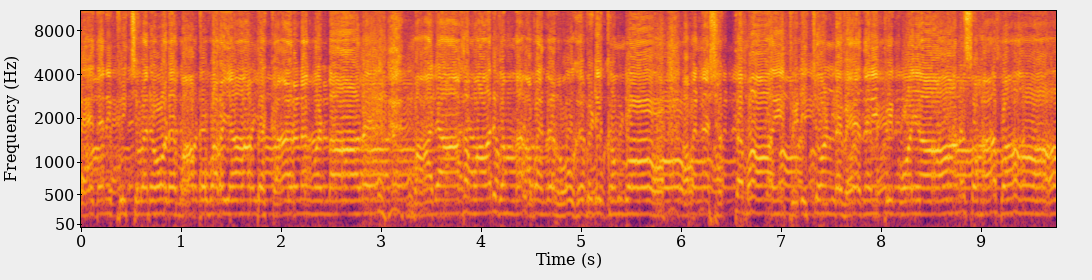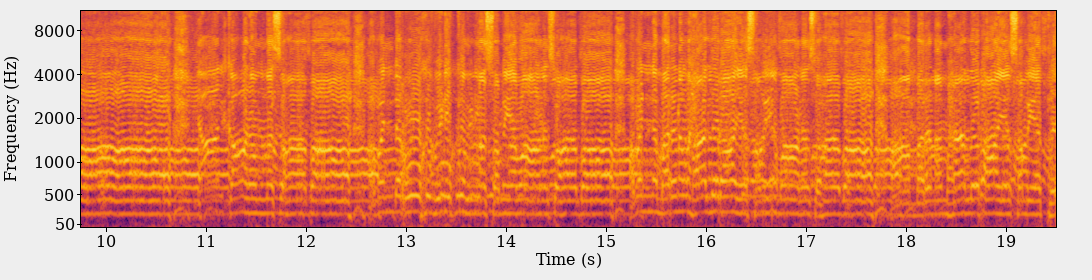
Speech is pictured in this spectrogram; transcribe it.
വേദനിപ്പിച്ചവനോട് മാപ്പ് പറയാത്ത കാരണം കൊണ്ടാണ് മാലാഹമാർ വന്ന് അവന്റെ റോഹ പിടിക്കുമ്പോ അവനെ ശക്തമായി പിടിച്ചുകൊണ്ട് വേദനിപ്പിക്കുകയാണ് സഹാബ ഞാൻ കാണുന്ന സഹാബ അവന്റെ റൂഹ് പിടിക്കുന്ന സമയമാണ് സഹാബ അവന്റെ മരണം ഹാജരായ സമയമാണ് സഹാബ ആ മരണം ഹാജരായ സമയത്ത്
